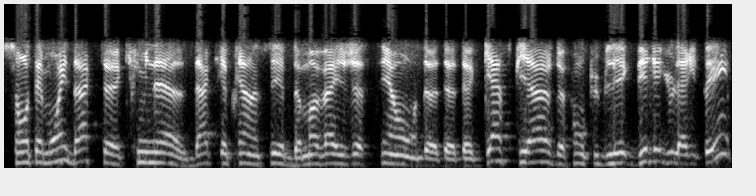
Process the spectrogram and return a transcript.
sont témoins d'actes criminels, d'actes répréhensibles, de mauvaise gestion, de, de, de gaspillage de fonds publics, d'irrégularités.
